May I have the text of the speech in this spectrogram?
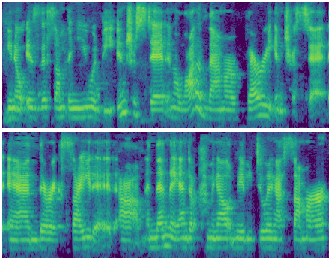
You know is this something you would be interested and a lot of them are very interested and they're excited um, and then they end up coming out and maybe doing a summer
